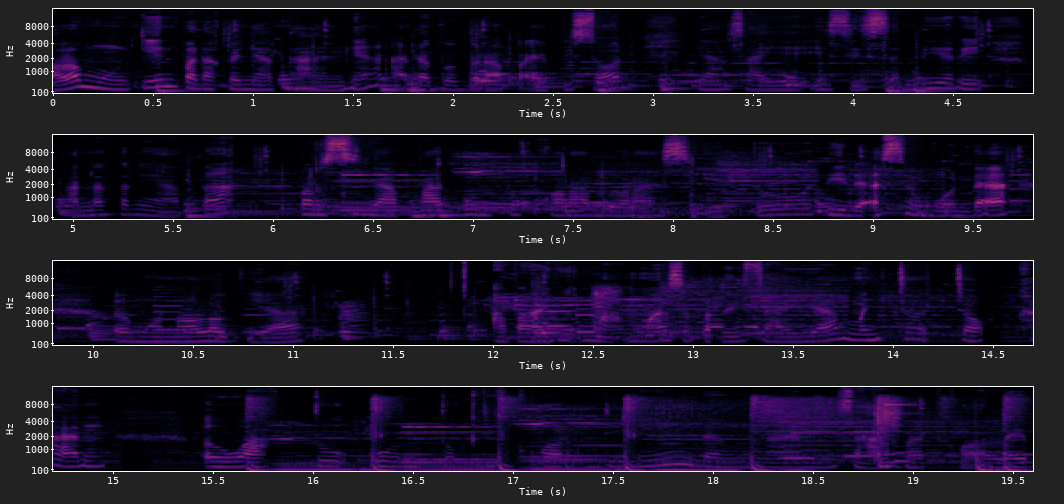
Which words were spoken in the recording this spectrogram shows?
Walau mungkin pada kenyataannya ada beberapa episode yang saya isi sendiri karena ternyata persiapan untuk kolaborasi itu tidak semudah e, monolog ya. Apalagi emak-emak seperti saya mencocokkan e, waktu untuk recording dengan sahabat kolab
